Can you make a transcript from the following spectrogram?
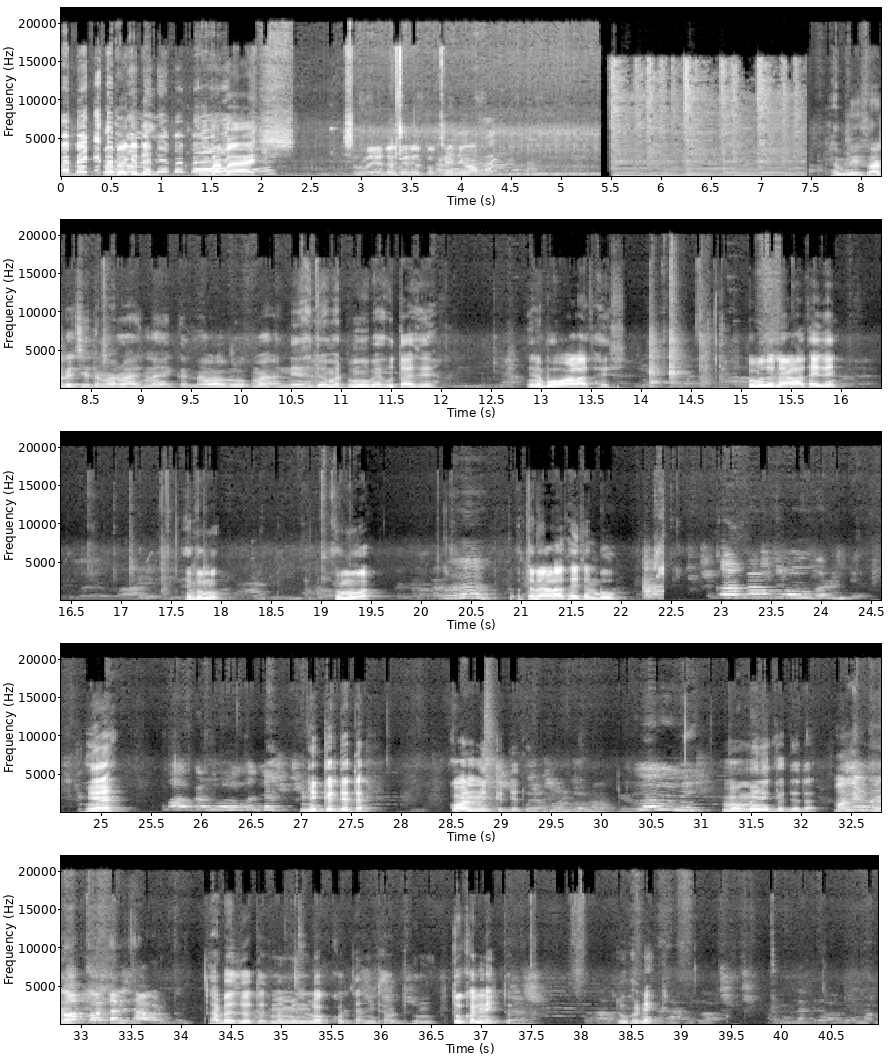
Bye bye કે bye bye દે bye family સ્વાગત છે તમારું આજના એક નવા બ્લોગમાં અને જો અમારા ભમુભાઈ હુતા છે એને બહુ આળા થાય છે. ભમુ તને આળા થાય છે ને? હે ભમુ? ભમુ? તને આળા થાય છે ને બહુ? હે? નહીં કરી દેતા કોણ નહીં કરી દેતું મમ્મી મમ્મી નહીં કરી દેતા મમ્મીને લોક કરતા નથી આવડતું. હા બસ જોતો મમ્મીને લોક ખોલતા નથી આવડતું તું ખોલ નાખ તો. તું ખોલ નાખ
